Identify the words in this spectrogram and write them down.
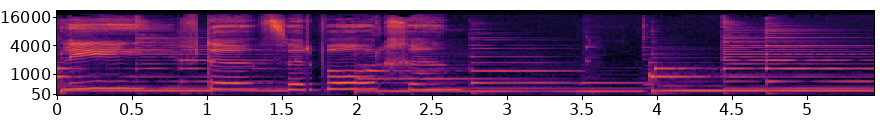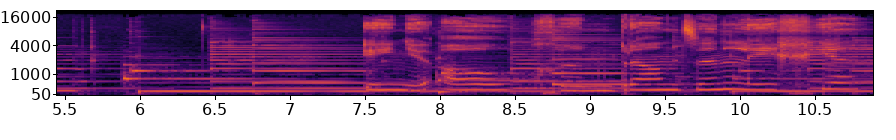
liefde verborgen. In je ogen brandt een lichtje,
